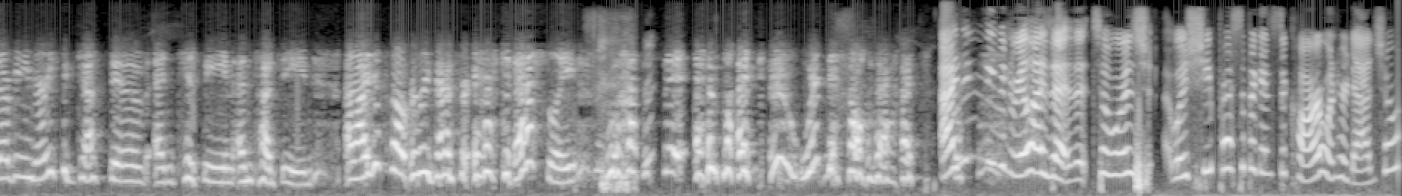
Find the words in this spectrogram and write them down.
They're being very suggestive and kissing and touching. And I just felt really bad for Eric and Ashley who had to sit and like witness all that. I didn't even realize that. that- So was was she pressed up against the car when her dad showed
